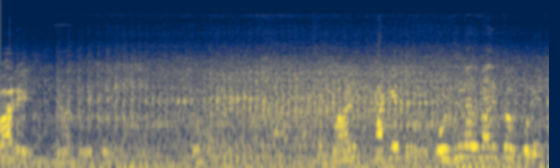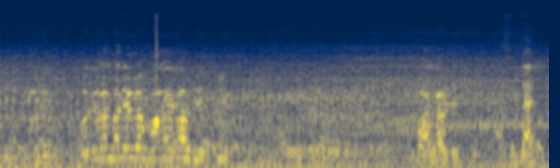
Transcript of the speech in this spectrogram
আচ্ছা, গুয়াহাটি থাকে তো অরিজিনাল বাড়ি তো করি। ওরিজিনাল বাড়ি হলো বঙ্গাইগাঁও ডিস্ট্রিক্ট বঙ্গাইগাঁও ডিস্ট্রিক্ট আচ্ছা যাই হোক।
